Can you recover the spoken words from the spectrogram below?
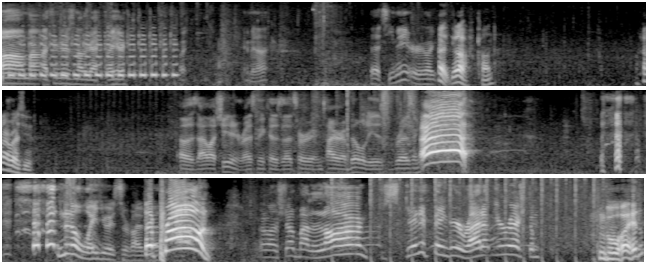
Um, I think there's another guy right here. Maybe not. Is that a teammate or like? Hey, get off, cunt. How can I res you? Oh, is that why she didn't res me? Because that's her entire ability is resing. Ah! no way you would survive They're that. prone! I'm gonna shove my long, skinny finger right up your rectum. what?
